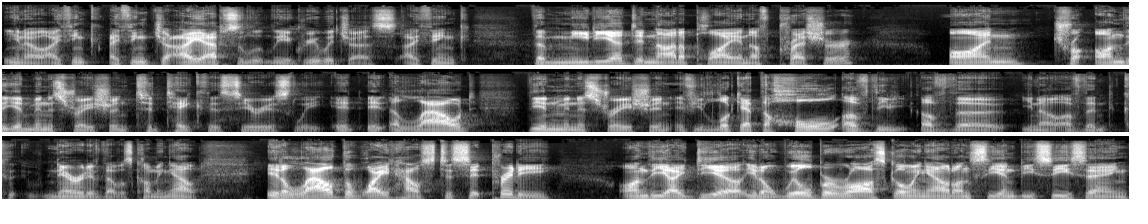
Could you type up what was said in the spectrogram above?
you know, I think I think I absolutely agree with Jess. I think the media did not apply enough pressure on on the administration to take this seriously. It it allowed the administration, if you look at the whole of the of the you know of the narrative that was coming out, it allowed the White House to sit pretty on the idea, you know, Wilbur Ross going out on CNBC saying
